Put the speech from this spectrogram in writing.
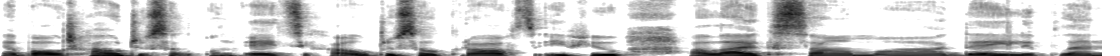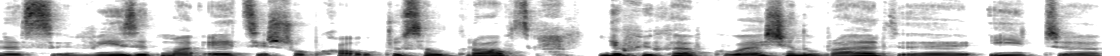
about how to sell on Etsy, how to sell crafts, if you like some daily planners, visit my Etsy shop how to sell crafts. If you have question, write uh, it uh,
